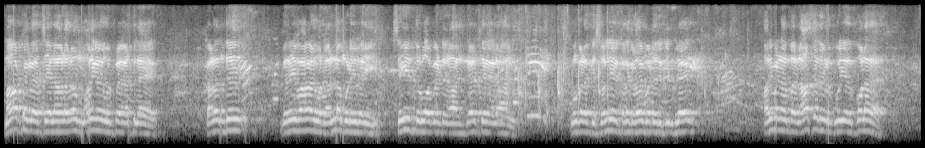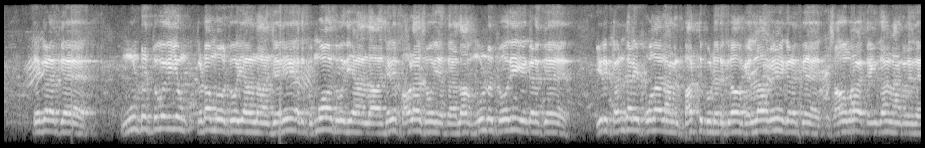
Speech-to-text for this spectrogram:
மாவட்ட கழக செயலாளரும் மாநில உறுப்பினத்தில் கலந்து விரைவாக ஒரு நல்ல முடிவை செய்து தருவோம் என்று நான் நேரத்தில் நான் உங்களுக்கு சொல்லி கலக்கப்பட்டிருக்கின்றேன் அருமை நம்ம நாசர்கள் கூறியது போல எங்களுக்கு மூன்று தொகுதியும் கிடம்பூர் தொகுதியாக இருந்தாலும் சரி அது கும்பகோணம் தொகுதியாக இருந்தாலும் சரி பவனாசி தொகுதியாக இருந்தாலும் மூன்று தொகுதி எங்களுக்கு இரு கண்களை போல நாங்கள் பார்த்து கொண்டிருக்கிறோம். எல்லாமே எங்களுக்கு சமமாக கைதான் நாங்கள் இதை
